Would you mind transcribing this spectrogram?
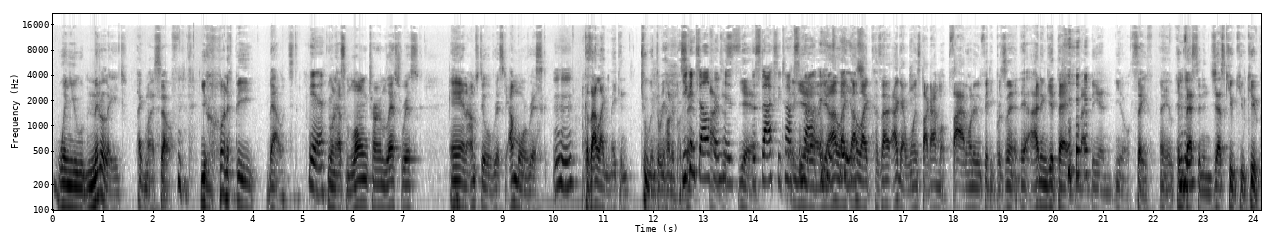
When you middle age, like myself, you want to be balanced. Yeah. You want to have some long term, less risk, and I'm still risky. I'm more risk because I like making two and three hundred percent. You can tell from just- his yeah. the stocks he talks Yeah, about. yeah, I like, I like, because I, I got one stock, I'm up 550%. Yeah, I didn't get that by being, you know, safe and Mm-hmm. investing in just QQQ.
